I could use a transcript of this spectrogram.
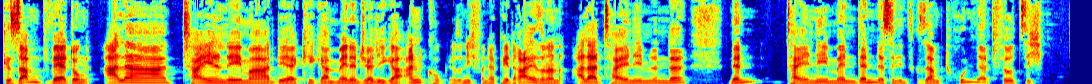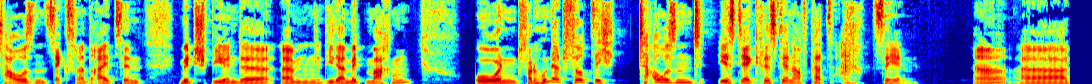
Gesamtwertung aller Teilnehmer der Kicker Manager Liga anguckt, also nicht von der P3, sondern aller Teilnehmenden, Teilnehmenden, es sind insgesamt 140.613 Mitspielende, ähm, die da mitmachen. Und von 140.000 ist der Christian auf Platz 18. Ja, äh,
